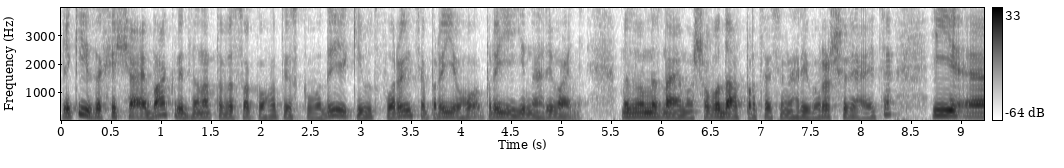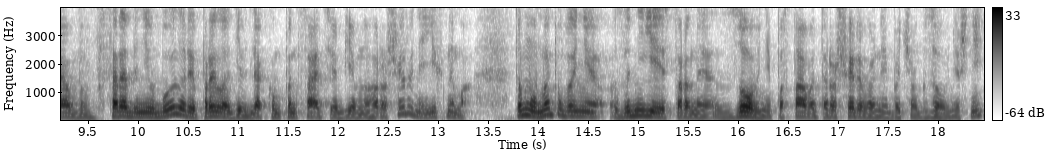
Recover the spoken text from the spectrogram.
який захищає бак від занадто високого тиску води, який утворюється при, його, при її нагріванні. Ми з вами знаємо, що вода в процесі нагріву розширяється, і е, всередині в бойлері приладів для компенсації об'ємного розширення їх нема. Тому ми повинні однієї сторони ззовні поставити розширювальний бачок зовнішній,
